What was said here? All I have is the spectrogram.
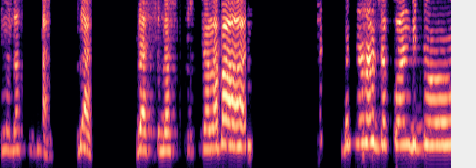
lima belas belas belas sebelas sembilan delapan benar zakuan bidung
